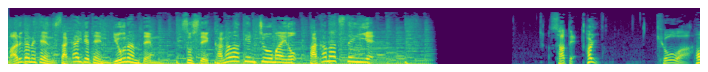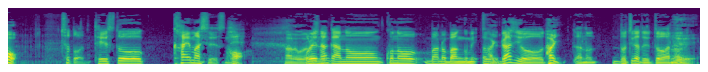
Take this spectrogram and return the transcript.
丸亀店坂出店両南店。そして香川県庁前の高松店へ。さて、はい今日は、ほちょっとテイストを変えましてですね、う。な俺なんかあのーこの場の番組、はい。ラジオ、はい。あの、どっちかというと、あの、ええ。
